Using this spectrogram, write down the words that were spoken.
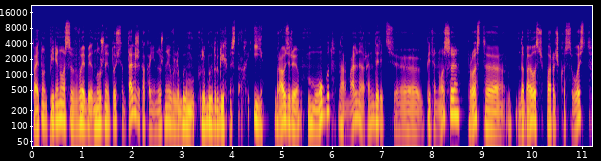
Поэтому переносы в вебе нужны точно так же, как они нужны в, любым, в любых других местах. И браузеры могут нормально рендерить э, переносы, просто добавилась еще парочка свойств,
